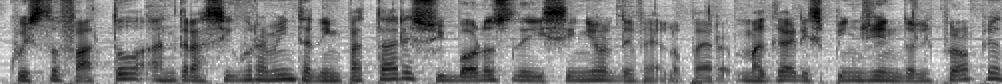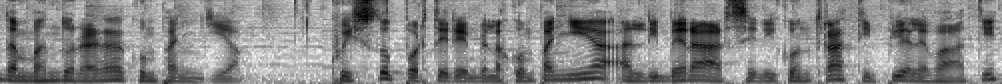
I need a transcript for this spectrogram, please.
Questo fatto andrà sicuramente ad impattare sui bonus dei senior developer, magari spingendoli proprio ad abbandonare la compagnia. Questo porterebbe la compagnia a liberarsi di contratti più elevati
